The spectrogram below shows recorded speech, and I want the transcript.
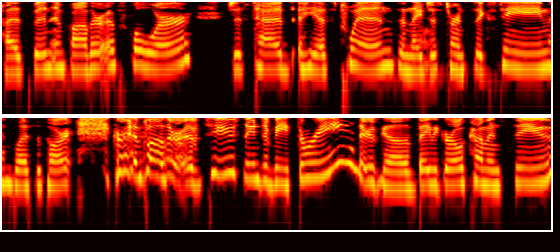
husband and father of four. Just had, he has twins and they Oh. just turned 16. Bless his heart. Grandfather of two, soon to be three. There's a baby girl coming soon.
